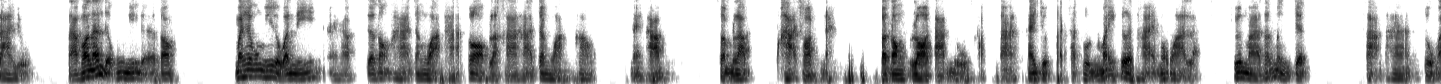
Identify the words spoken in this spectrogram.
ได้อยู่นะเพราะนั้นเดี๋ยวพรุ่งนี้เดี๋ยวจะต้อง ไม่ใช่พรุ่งนี้เดี๋ยววันนี้นะครับ จะต้องหาจังหวะหากรอบราคาหาจังหวะเข้านะครับสำหรับขาช็อตนะก็ต้องรอตามดูครับนะให้จุดตัดขาดทุนไม่เกินหายเมื่อวานแหละขึ้นมาสักหนึ่งเจ็ดสามห้าถูกไหม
